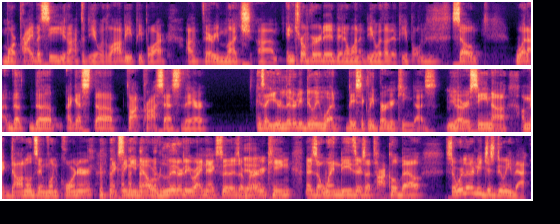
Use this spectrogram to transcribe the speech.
more privacy. You don't have to deal with lobby. People are, are very much um, introverted. They don't want to deal with other people. So what I, the the I guess the thought process there is that you're literally doing what basically Burger King does. You ever mm-hmm. seen a, a McDonald's in one corner? Next thing you know, we're literally right next to it, there's a Burger King, there's a Wendy's, there's a Taco Bell. So we're literally just doing that.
